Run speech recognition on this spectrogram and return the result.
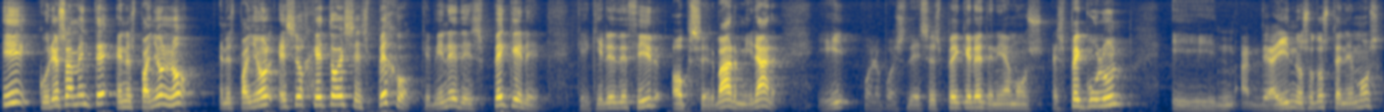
Y, curiosamente, en español no, en español ese objeto es espejo, que viene de specere, que quiere decir observar, mirar, y, bueno, pues de ese specere teníamos speculum, y de ahí nosotros tenemos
